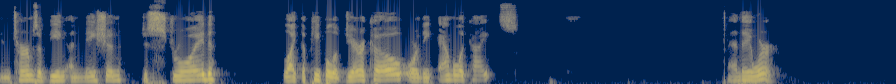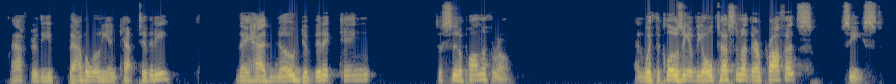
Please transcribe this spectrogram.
in terms of being a nation destroyed like the people of Jericho or the Amalekites. And they were. After the Babylonian captivity, they had no Davidic king to sit upon the throne. And with the closing of the Old Testament, their prophets ceased.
